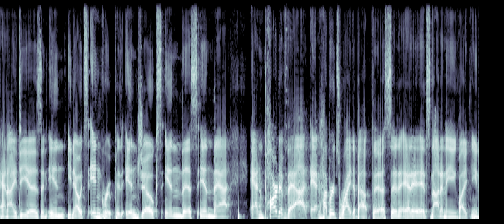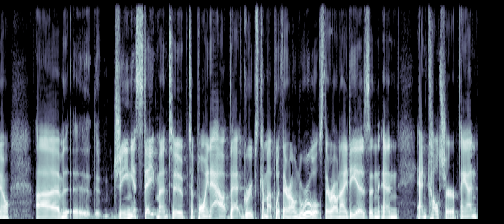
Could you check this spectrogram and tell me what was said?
and ideas and in, you know, it's in group, in jokes, in this, in that. And part of that, and Hubbard's right about this, and, and it's not any like, you know, uh, genius statement to to point out that groups come up with their own rules, their own ideas, and and and culture. And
